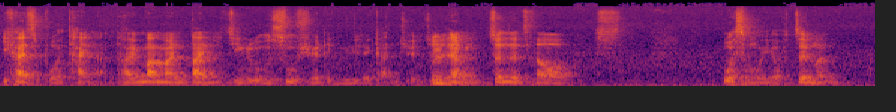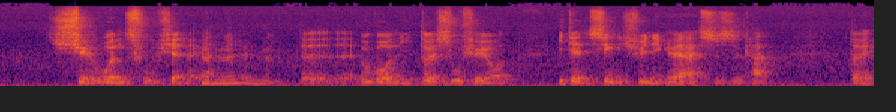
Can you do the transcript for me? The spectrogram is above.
一开始不会太难，它会慢慢带你进入数学领域的感觉，就是让你真的知道为什么有这门学问出现的感觉。对对对，如果你对数学有一点兴趣，你可以来试试看。对，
